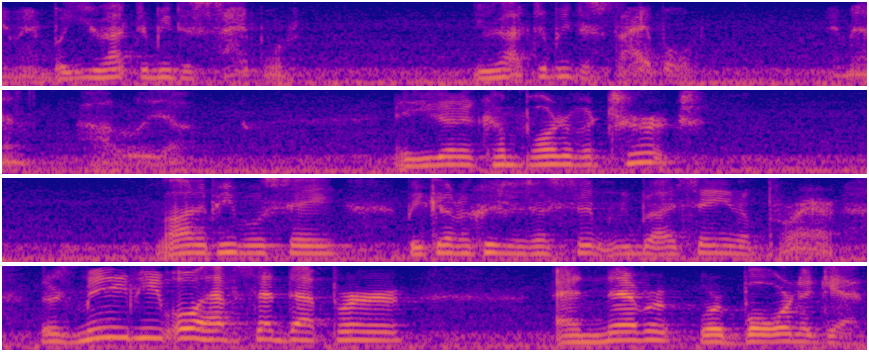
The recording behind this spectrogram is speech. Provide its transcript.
Amen. But you have to be discipled. You have to be discipled. Amen. Hallelujah. And you got to become part of a church. A lot of people say become a Christian just simply by saying a prayer. There's many people who have said that prayer and never were born again.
